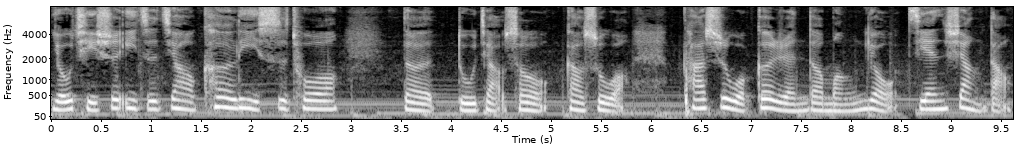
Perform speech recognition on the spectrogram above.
尤其是一只叫克利斯托的独角兽，告诉我，他是我个人的盟友兼向导。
